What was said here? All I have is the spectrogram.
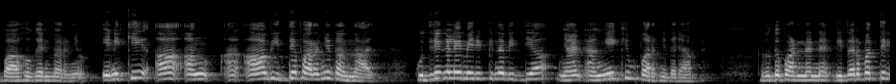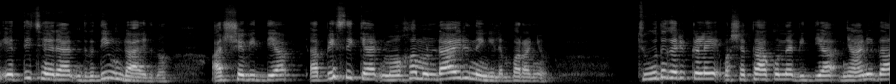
ബാഹുകൻ പറഞ്ഞു. എനിക്ക് ആ ആ വിദ്യ പറഞ്ഞു തന്നാൽ കുതിരകളെ മെരുക്കുന്ന വിദ്യ ഞാൻ അങ്ങേക്കും പറഞ്ഞു തരാം. ഋതുപർണന് വിദർഭത്തിൽ എത്തിച്ചേരാൻ ധൃതി ഉണ്ടായിരുന്നു. അശ്വവിദ്യ അഭ്യസിക്കാൻ മോഹമുണ്ടായിരുന്നെങ്കിലും പറഞ്ഞു. ചൂതുകരുക്കളെ വശത്താക്കുന്ന വിദ്യ ഞാനിതാ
